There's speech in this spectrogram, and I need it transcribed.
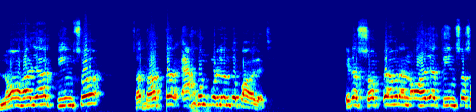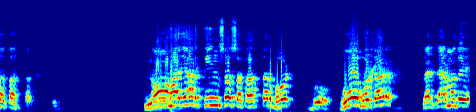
ন হাজার তিনশো সাতাত্তর এখন পর্যন্ত পাওয়া গেছে। এটা সবটা আমরা ন হাজার তিনশো সাতাত্তর। ন হাজার তিনশো সাতাত্তর ভোট ভুয়ো ভোটার যার- মধ্যে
